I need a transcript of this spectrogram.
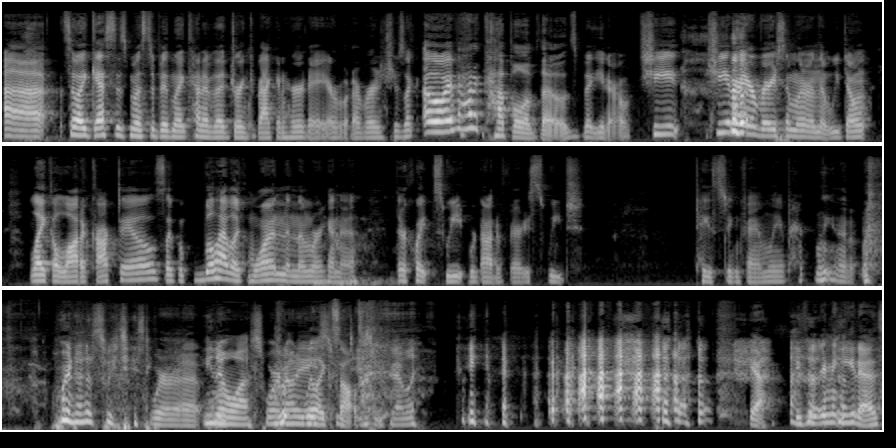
Uh, so I guess this must have been like kind of a drink back in her day or whatever. And she's like, "Oh, I've had a couple of those, but you know, she she and I are very similar in that we don't like a lot of cocktails. Like we'll have like one, and then we're gonna. They're quite sweet. We're not a very sweet tasting family, apparently. I don't know. We're not a sweet tasting. We're uh, You we're- know us. We're not a we like sweet salt. tasting family. yeah, if you're gonna eat us,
